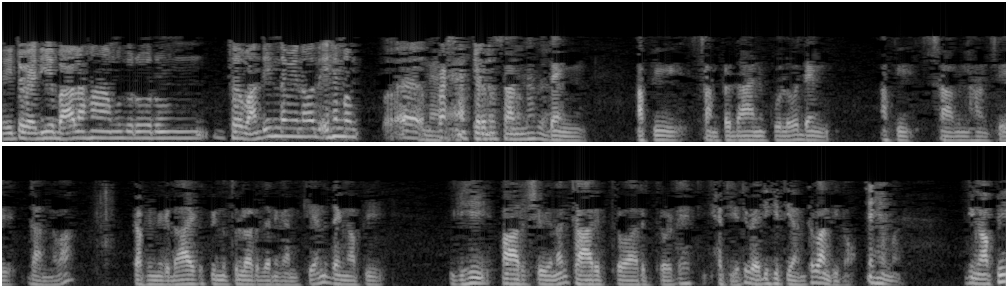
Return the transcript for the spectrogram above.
ඊට වැඩිය බාලහාමුදුරුවරුන්ට වඳින්න වෙනවද? එහෙම ප්‍රශ්නයක් කරන සාමනහස දැන් අපි සම්ප්‍රදාන කුලව දැන් අපි ස්වාමීන් වහන්සේ ගන්නවා. අපි මේක දායක පින්නතුලාට දැනගන්න කියන්නේ දැන් අපි ගිහි පාර්ශවය නම් චාරිත්‍ර වාරිත්‍ර වලට හැටියට වැඩි හිටියන්ට වඳිනවා. එහෙමයි. ඉතින් අපි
